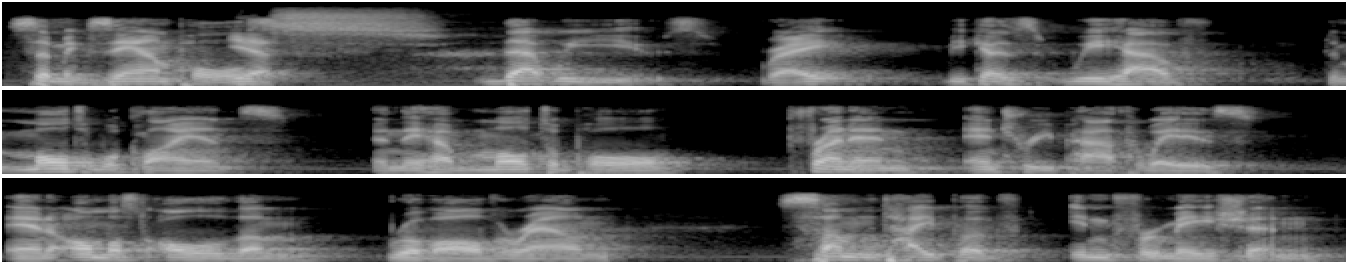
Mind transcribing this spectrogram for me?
some examples. Yes. That we use, right? Because we have multiple clients and they have multiple front end entry pathways, and almost all of them revolve around some type of information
